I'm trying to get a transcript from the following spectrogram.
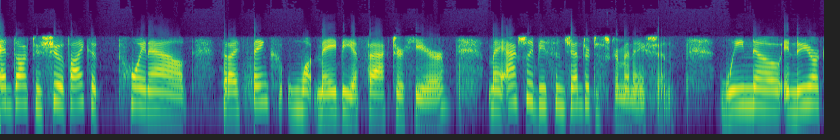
And Dr. Shu, if I could point out that I think what may be a factor here may actually be some gender discrimination. We know in New York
